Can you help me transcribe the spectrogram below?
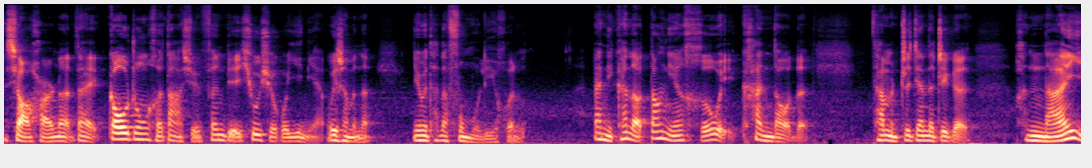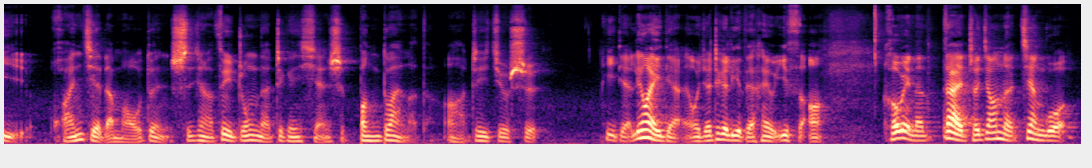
小孩呢，在高中和大学分别休学过一年，为什么呢？因为他的父母离婚了。哎，你看到当年何伟看到的他们之间的这个很难以。缓解的矛盾，实际上最终呢，这根弦是崩断了的啊，这就是一点。另外一点，我觉得这个例子也很有意思啊。何伟呢，在浙江呢见过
